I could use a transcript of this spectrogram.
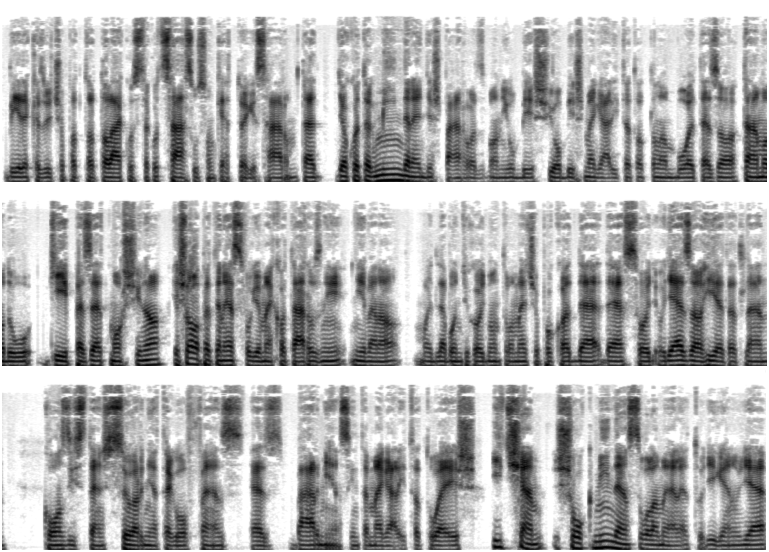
védekező csapattal találkoztak, ott 122,3. Tehát gyakorlatilag minden egyes párharcban jobb és jobb és megállíthatatlan volt ez a támadó gépezet, masina, és alapvetően ez fogja meghatározni, nyilván a, majd lebontjuk, ahogy mondtam a meccsapokat, de, de ez, hogy, hogy ez a hihetetlen konzisztens, szörnyeteg offense, ez bármilyen szinten megállítható-e, és itt sem sok minden szól amellett, hogy igen, ugye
